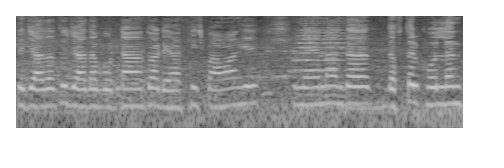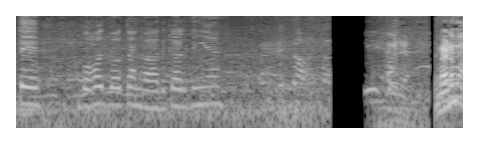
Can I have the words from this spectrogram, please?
ਤੇ ਜ਼ਿਆਦਾ ਤੋਂ ਜ਼ਿਆਦਾ ਵੋਟਾਂ ਤੁਹਾਡੇ ਹੱਕ ਵਿੱਚ ਪਾਵਾਂਗੇ। ਮੈਂ ਇਹਨਾਂ ਦਾ ਦਫ਼ਤਰ ਖੋਲਣ ਤੇ ਬਹੁਤ ਬਹੁਤ ਧੰਨਵਾਦ ਕਰਦੀ ਹਾਂ। ਮੈਡਮ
